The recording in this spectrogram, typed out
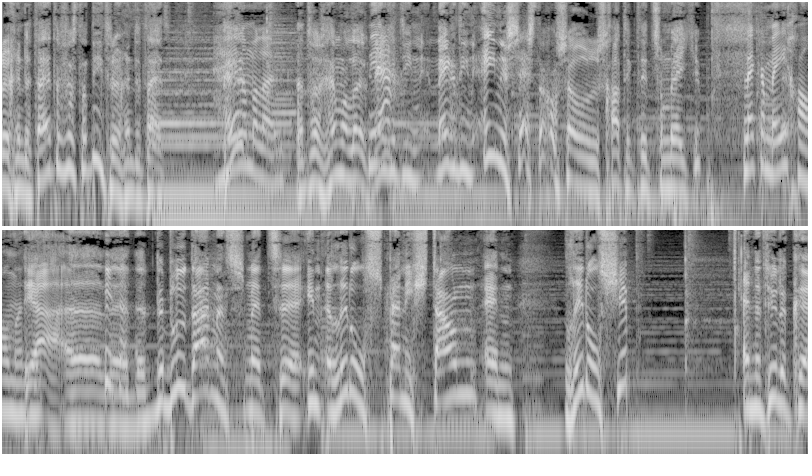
Terug in de tijd of was dat niet terug in de tijd? Helemaal leuk. Dat was helemaal leuk. Ja. 19, 1961 of zo schat ik dit zo'n beetje. Lekker meegalmen. Ja, eh, de, de, de Blue Diamonds met eh, In a Little Spanish Town en Little Ship. En natuurlijk eh,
